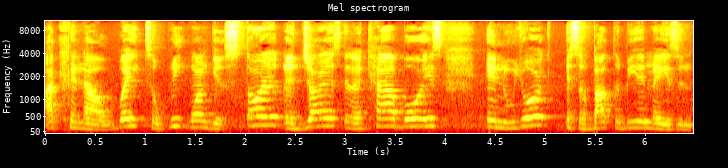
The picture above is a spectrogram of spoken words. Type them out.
I cannot wait till week one gets started. The Giants and the Cowboys in New York, it's about to be amazing.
